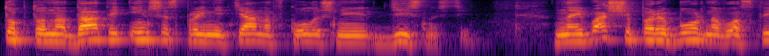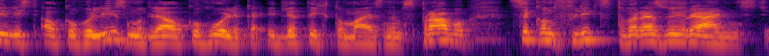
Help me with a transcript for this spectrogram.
тобто надати інше сприйняття навколишньої дійсності. Найважча переборна властивість алкоголізму для алкоголіка і для тих, хто має з ним справу, це конфлікт з тверезою реальністю,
